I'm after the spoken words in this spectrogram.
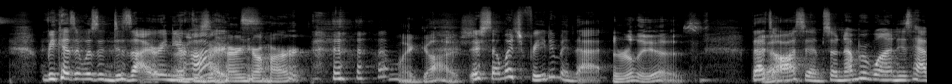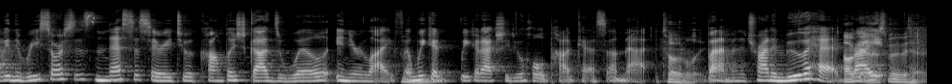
Because it was a desire in your a heart. desire in your heart. oh my gosh. There's so much freedom in that. There really is. That's Yeah. awesome. So, number one is having the resources necessary to accomplish God's will in your life, and we Mm-hmm. could we could actually do a whole podcast on that. Totally. But I'm going to try to move ahead. Okay, right? let's move ahead.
